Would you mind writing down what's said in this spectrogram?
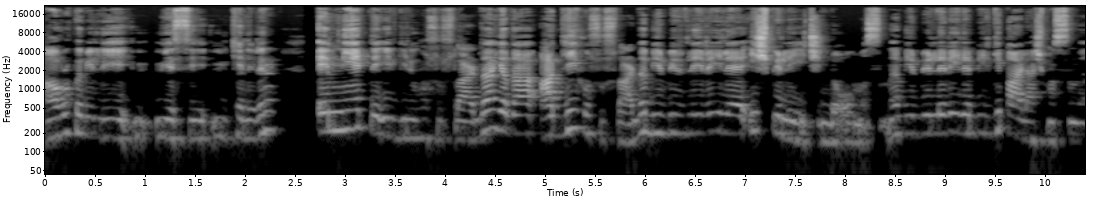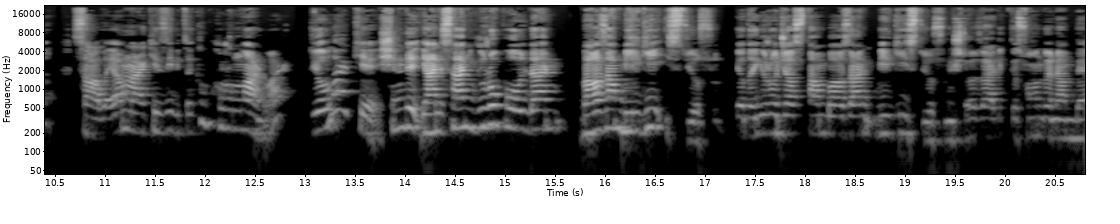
Avrupa Birliği üyesi ülkelerin emniyetle ilgili hususlarda ya da adli hususlarda birbirleriyle işbirliği içinde olmasını, birbirleriyle bilgi paylaşmasını sağlayan merkezi bir takım kurumlar var. Diyorlar ki şimdi yani sen Europol'den bazen bilgi istiyorsun ya da Eurojust'tan bazen bilgi istiyorsun işte özellikle son dönemde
